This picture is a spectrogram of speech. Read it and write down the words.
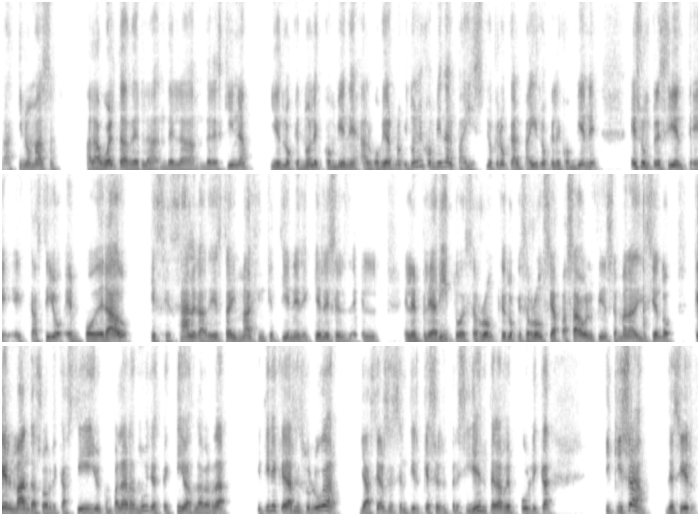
aquí nomás, a la vuelta de la, de, la, de la esquina, y es lo que no le conviene al gobierno y no le conviene al país. Yo creo que al país lo que le conviene es un presidente eh, Castillo empoderado, que se salga de esta imagen que tiene de que él es el, el, empleadito de Cerrón, que es lo que Cerrón se ha pasado el fin de semana diciendo que él manda sobre Castillo y con palabras muy despectivas, la verdad, y tiene que darse su lugar y hacerse sentir que es el presidente de la República y quizá decir,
